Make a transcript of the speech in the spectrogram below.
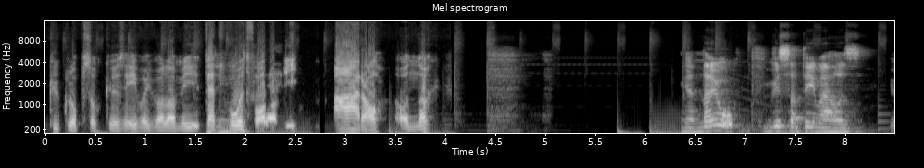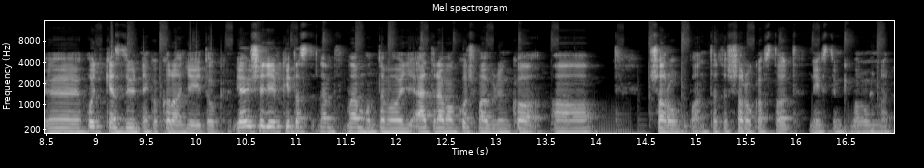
küklopszok közé, vagy valami, tehát Igen. volt valami ára annak. Igen, na jó, vissza a témához. Ö, hogy kezdődnek a kalandjaitok? Ja, és egyébként azt nem, nem mondtam, hogy általában kocsmában ülünk a, a sarokban, tehát a sarokasztalt néztünk ki magunknak.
